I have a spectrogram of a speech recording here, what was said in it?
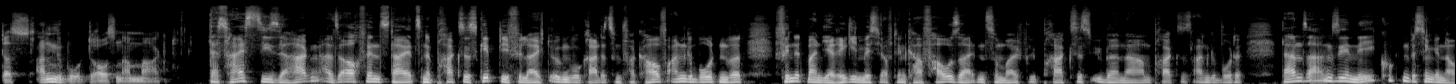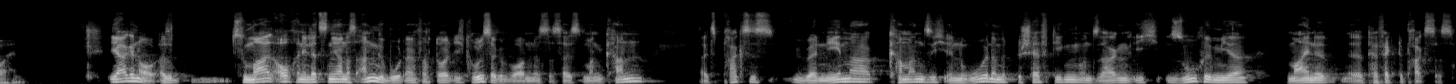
das Angebot draußen am Markt. Das heißt, Sie sagen, also auch wenn es da jetzt eine Praxis gibt, die vielleicht irgendwo gerade zum Verkauf angeboten wird, findet man ja regelmäßig auf den KV-Seiten zum Beispiel Praxisübernahmen, Praxisangebote. Dann sagen Sie, nee, guckt ein bisschen genauer hin. Ja, genau. Also zumal auch in den letzten Jahren das Angebot einfach deutlich größer geworden ist. Das heißt, man kann als Praxisübernehmer kann man sich in Ruhe damit beschäftigen und sagen, ich suche mir meine äh, perfekte Praxis.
